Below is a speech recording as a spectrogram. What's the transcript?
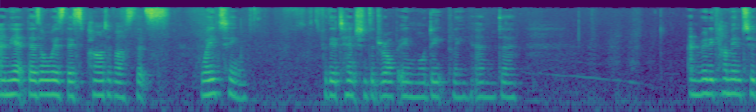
and yet there's always this part of us that's waiting for the attention to drop in more deeply and uh, and really come into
